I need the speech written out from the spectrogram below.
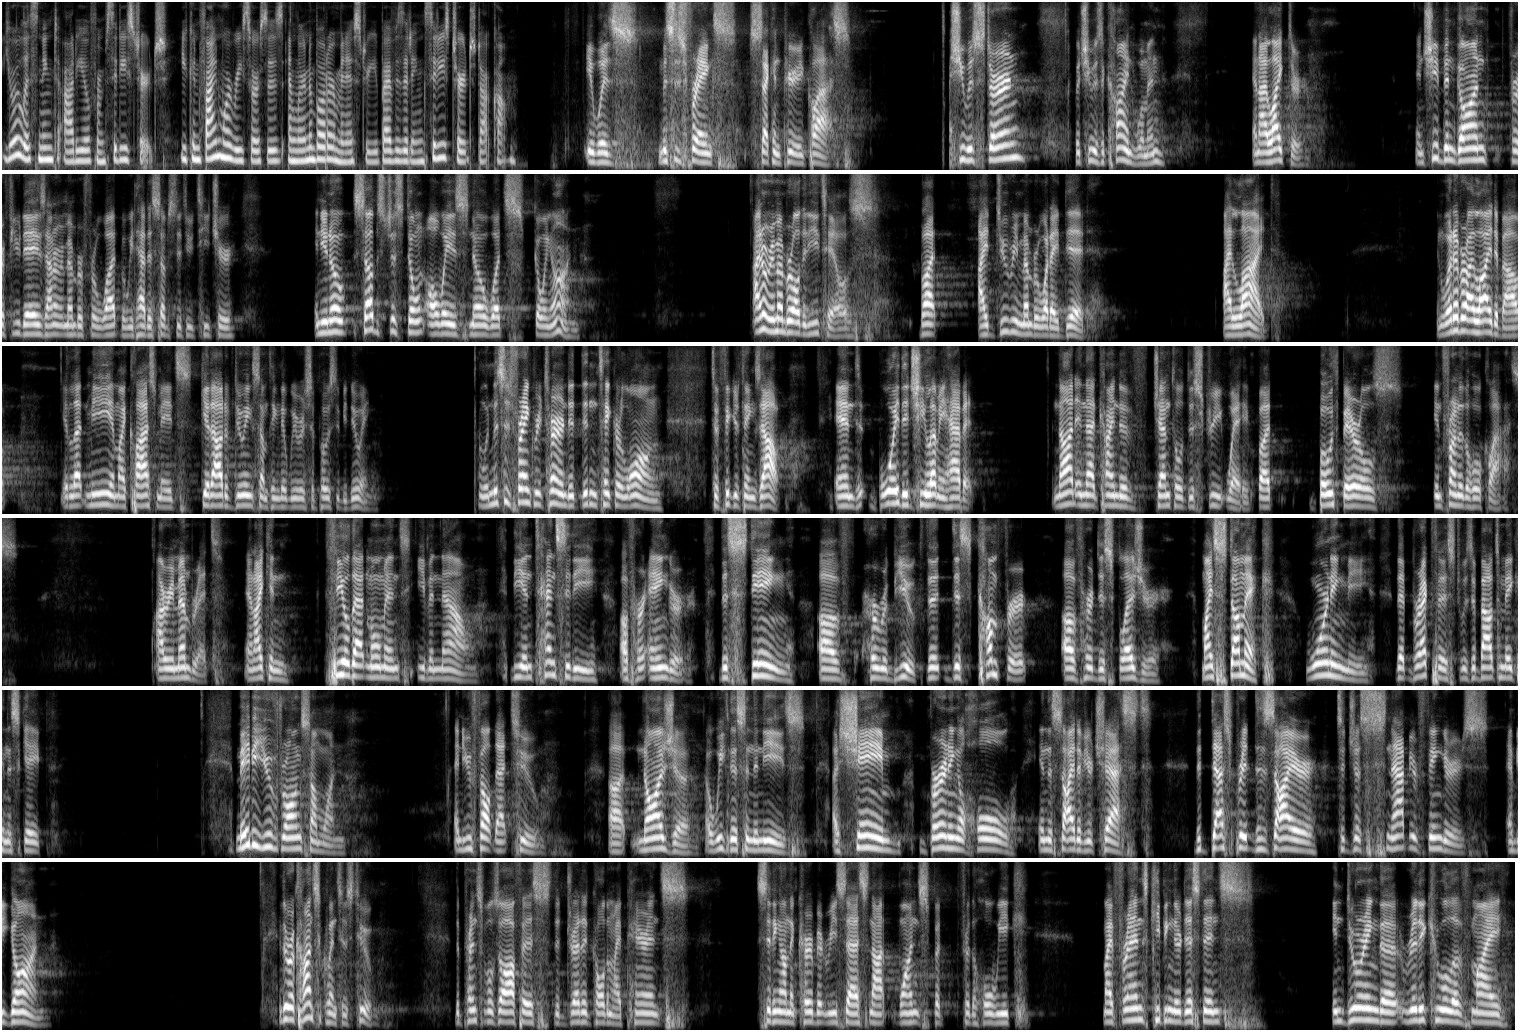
You're listening to audio from Cities Church. You can find more resources and learn about our ministry by visiting citieschurch.com. It was Mrs. Frank's second period class. She was stern, but she was a kind woman, and I liked her. And she'd been gone for a few days. I don't remember for what, but we'd had a substitute teacher. And you know, subs just don't always know what's going on. I don't remember all the details, but I do remember what I did. I lied. And whatever I lied about, it let me and my classmates get out of doing something that we were supposed to be doing. When Mrs. Frank returned, it didn't take her long to figure things out. And boy, did she let me have it. Not in that kind of gentle, discreet way, but both barrels in front of the whole class. I remember it, and I can feel that moment even now. The intensity of her anger, the sting of her rebuke, the discomfort of her displeasure, my stomach warning me that breakfast was about to make an escape. Maybe you've wronged someone and you felt that too. Uh, nausea, a weakness in the knees, a shame burning a hole in the side of your chest, the desperate desire to just snap your fingers and be gone. There are consequences too. The principal's office, the dreaded call to my parents, sitting on the curb at recess, not once, but for the whole week, my friends keeping their distance, enduring the ridicule of my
